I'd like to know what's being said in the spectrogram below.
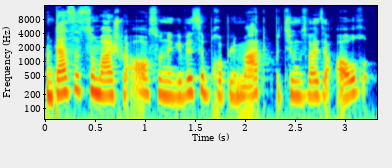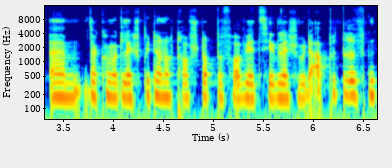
und das ist zum Beispiel auch so eine gewisse Problematik, beziehungsweise auch, ähm, da kommen wir gleich später noch drauf, stopp, bevor wir jetzt hier gleich schon wieder abdriften.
